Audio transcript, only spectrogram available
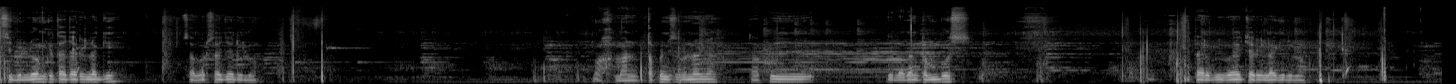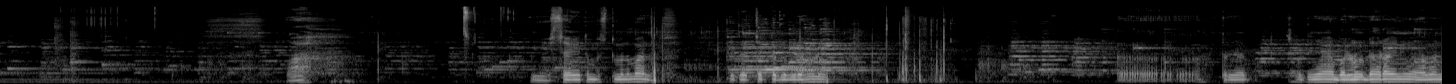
masih belum kita cari lagi. Sabar saja dulu. Wah mantap ini sebenarnya. Tapi tidak akan tembus. Kita lebih baik cari lagi dulu. Wah. Bisa ini tembus teman-teman. Kita cek terlebih dahulu. Uh, ternyata sepertinya balon udara ini aman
